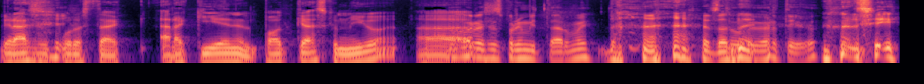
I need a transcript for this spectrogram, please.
Gracias por estar aquí en el podcast conmigo. No, gracias por invitarme. Estuvo ¿dónde, divertido. sí,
